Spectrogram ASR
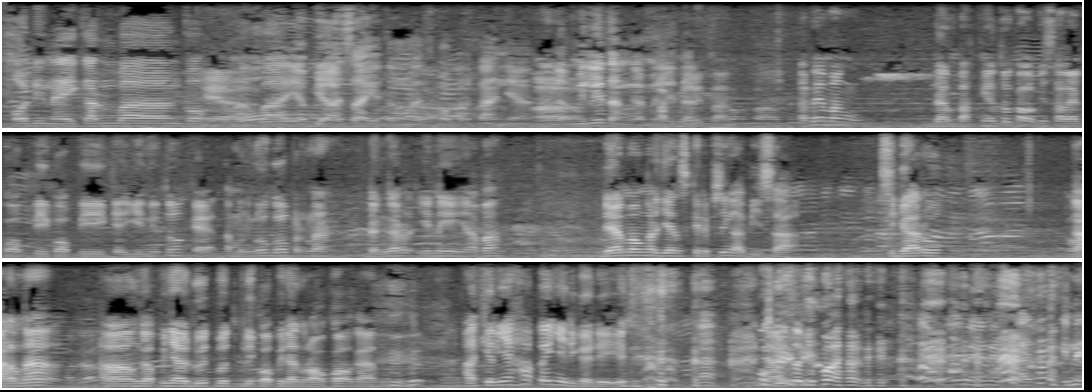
Kok dinaikkan Bang? Kok Iya. berapa? Ya biasa itu namanya cuma bertanya. Ah. Enggak militan, enggak Hak militan. tapi emang dampaknya tuh kalau misalnya kopi-kopi kayak gini tuh kayak temen gue gue pernah denger ini apa dia mau ngerjain skripsi nggak bisa si garuk karena eh, nggak punya duit buat beli kopi dan rokok kan. Akhirnya HP-nya digadein. Nah itu gimana nih? Ini, ini, ini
